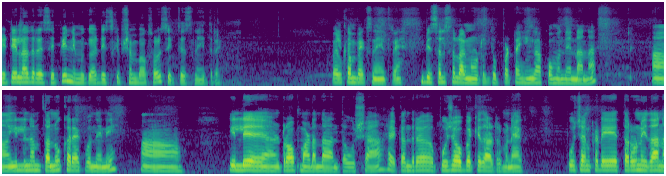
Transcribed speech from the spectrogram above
ಡಿಟೇಲ್ ಆದ ರೆಸಿಪಿ ನಿಮಗೆ ಡಿಸ್ಕ್ರಿಪ್ಷನ್ ಬಾಕ್ಸ್ ಒಳಗೆ ಸಿಗ್ತದೆ ಸ್ನೇಹಿತರೆ. ವೆಲ್ಕಮ್ ಬ್ಯಾಕ್ ಸ್ನೇಹಿತರೆ. ಬಿಸಿಲು ಸಲಾಗಿ ನೋಡ್ರಿ ದುಪ್ಪಟ್ಟ ಹಿಂಗೆ ಹಾಕೊಂಬಂದೇನೆ ನಾನು. ಇಲ್ಲಿ ನಮ್ಮ ತನು ಕರ್ಯಾಕೆ ಬಂದೇನಿ. ಇಲ್ಲೇ ಡ್ರಾಪ್ ಮಾಡಂದ ಅಂತ ಉಷಾ. ಯಾಕಂದ್ರೆ ಪೂಜಾ ಹೋಗ್ಬೇಕಿದಾಳ್ರಿ ಮನ್ಯಾಗ. ಪೂಜಾನ ಕಡೆ ತರುಣ್ ಇದಾನ.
